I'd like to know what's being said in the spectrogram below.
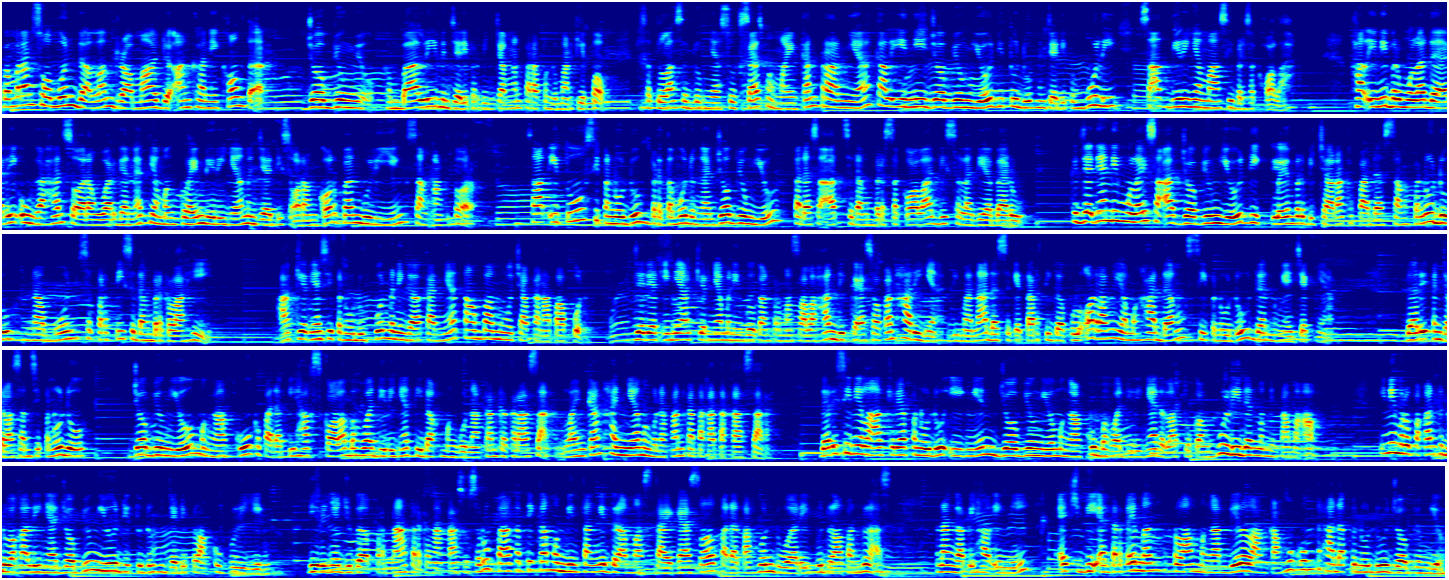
Pemeran Somun dalam drama The Uncanny Counter, Jo Byung Moo kembali menjadi perbincangan para penggemar K-pop. Setelah sebelumnya sukses memainkan perannya, kali ini Jo Byung Moo dituduh menjadi pembuli saat dirinya masih bersekolah. Hal ini bermula dari unggahan seorang warganet yang mengklaim dirinya menjadi seorang korban bullying sang aktor. Saat itu, si penuduh bertemu dengan Jo Byung Yoo pada saat sedang bersekolah di Selandia Baru. Kejadian dimulai saat Jo Byung Yoo diklaim berbicara kepada sang penuduh, namun seperti sedang berkelahi. Akhirnya si penuduh pun meninggalkannya tanpa mengucapkan apa pun. Kejadian ini akhirnya menimbulkan permasalahan di keesokan harinya, di mana ada sekitar 30 orang yang menghadang si penuduh dan mengejeknya. Dari penjelasan si penuduh, Jo Byung Yoo mengaku kepada pihak sekolah bahwa dirinya tidak menggunakan kekerasan, melainkan hanya menggunakan kata-kata kasar. Dari sinilah akhirnya penuduh ingin Jo Byung Yoo mengaku bahwa dirinya adalah tukang bully dan meminta maaf. Ini merupakan kedua kalinya Jo Byung Yoo dituduh menjadi pelaku bullying. Dirinya juga pernah terkena kasus serupa ketika membintangi drama Sky Castle pada tahun 2018. Menanggapi hal ini, HB Entertainment telah mengambil langkah hukum terhadap penuduh Jo Byung Yoo.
